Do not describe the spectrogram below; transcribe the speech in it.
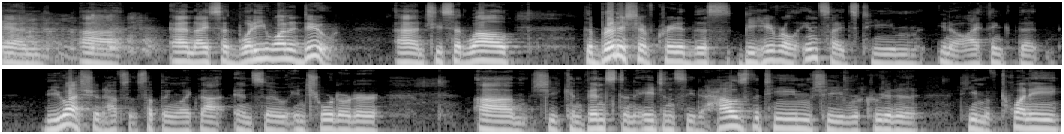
and, uh, and I said, What do you want to do? And she said, Well, the British have created this behavioral insights team. You know, I think that the US should have something like that. And so, in short order, um, she convinced an agency to house the team. She recruited a team of 20,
